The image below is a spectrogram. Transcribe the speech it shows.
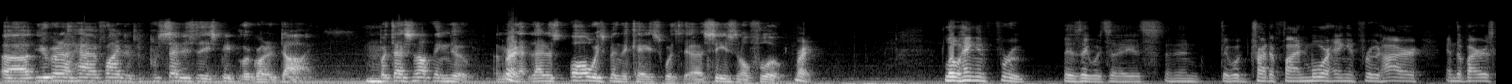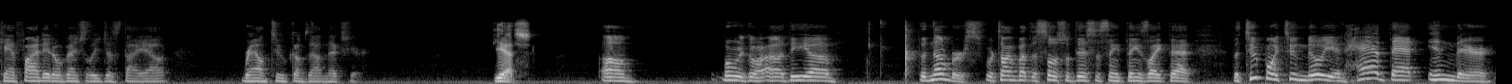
Uh, you're going to have find a percentage of these people are going to die, mm-hmm. but that's nothing new. I mean, right. that, that, has always been the case with uh, seasonal flu. Right. Low hanging fruit, as they would say, is, and then they would try to find more hanging fruit higher, and the virus can't find it. It'll eventually just die out. Round two comes out next year. Yes. Um, where we going? Uh, the uh, the numbers. We're talking about the social distancing, things like that. The 2.2 million had that in there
